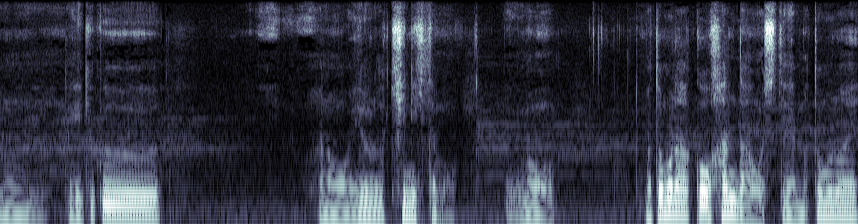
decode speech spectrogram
うん、で結局あのいろいろ聞きに来てももうまともなこう判断をしてまともな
